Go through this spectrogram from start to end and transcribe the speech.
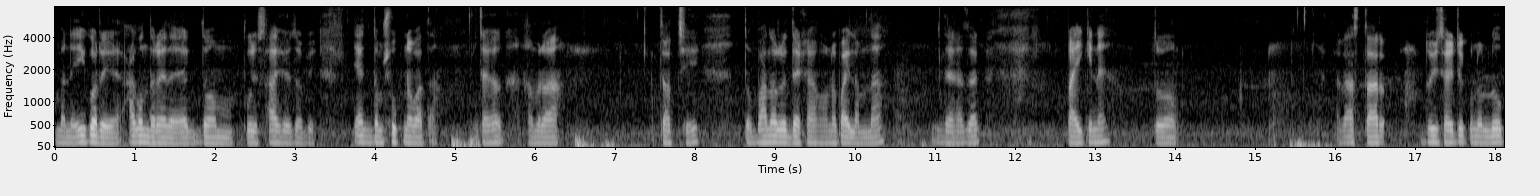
মানে ই করে, আগুন ধরে দেয়, একদম পুরো ছাই হয়ে যাবে, একদম শুকনো পাতা। যাই হোক, আমরা যাচ্ছি। তো বানরের দেখা এখনও পাইলাম না। দেখা যাক, পাই কিনা। তো রাস্তার দুই সাইডে কোনো লোক,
